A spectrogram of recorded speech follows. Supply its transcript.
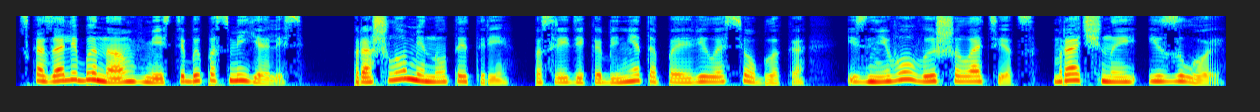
Сказали бы нам, вместе бы посмеялись. Прошло минуты три. Посреди кабинета появилось облако — из него вышел отец, мрачный и злой.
